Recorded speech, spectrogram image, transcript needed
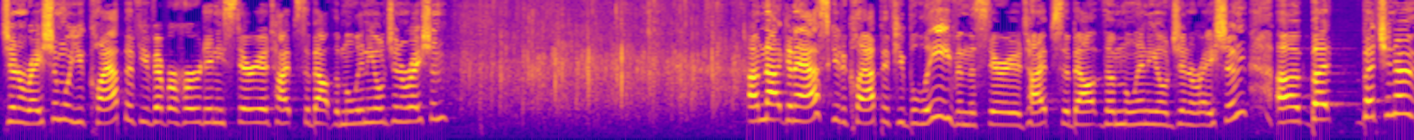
generation. Will you clap if you've ever heard any stereotypes about the millennial generation? I'm not going to ask you to clap if you believe in the stereotypes about the millennial generation, uh, but but you know,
